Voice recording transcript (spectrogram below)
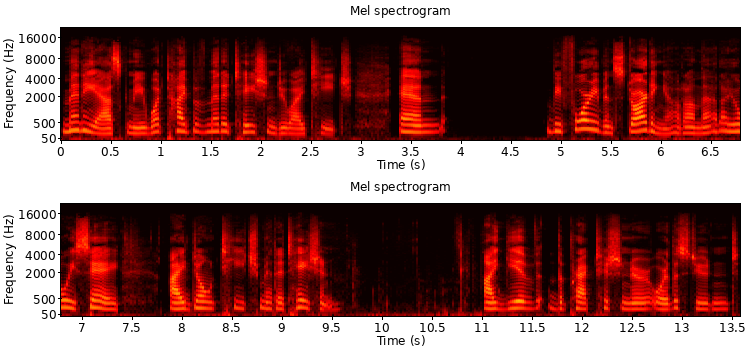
Many ask me, what type of meditation do I teach? And before even starting out on that, I always say I don't teach meditation. I give the practitioner or the student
